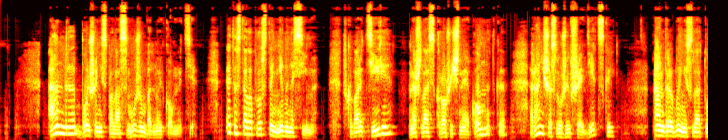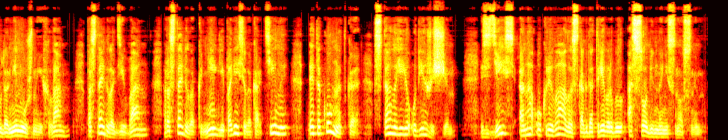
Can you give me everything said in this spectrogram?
Андра больше не спала с мужем в одной комнате. Это стало просто невыносимо. В квартире нашлась крошечная комнатка, раньше служившая детской. Андра вынесла оттуда ненужный хлам, поставила диван, расставила книги, повесила картины. Эта комнатка стала ее убежищем. Здесь она укрывалась, когда Тревор был особенно несносным.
